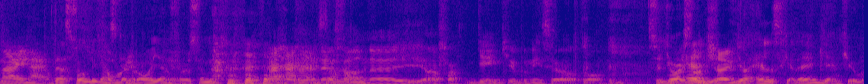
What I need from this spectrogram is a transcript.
nej, nej. Den sålde ganska Sorry. bra i jämförelse med... Men det är fan, eh, i alla fall GameCube minns jag att var. Jag, äl- jag, jag älskade GameCube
